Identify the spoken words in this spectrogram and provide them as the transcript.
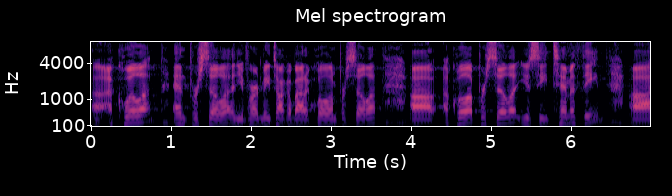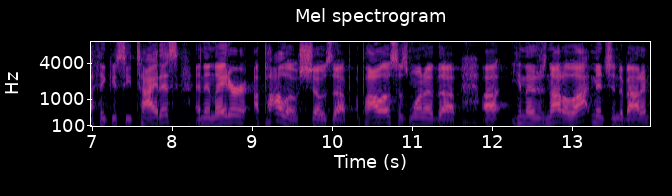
uh, Aquila and Priscilla. And you've heard me talk about Aquila and Priscilla. Uh, Aquila, Priscilla, you see Timothy. Uh, I think you see Titus. And then later, Apollos shows up. Apollos is one of the, uh, you know, there's not a lot mentioned about him,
